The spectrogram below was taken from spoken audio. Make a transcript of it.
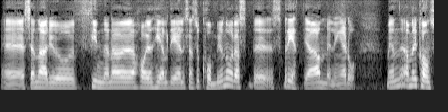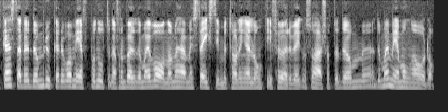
Eh, sen är det ju finnarna har ju en hel del. Sen så kommer ju några eh, spretiga anmälningar då. Men amerikanska hästar de brukade vara med på noterna från början. De är vana med det här med stakes-inbetalningar långt i förväg och så här. Så att de, de är med många av dem.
